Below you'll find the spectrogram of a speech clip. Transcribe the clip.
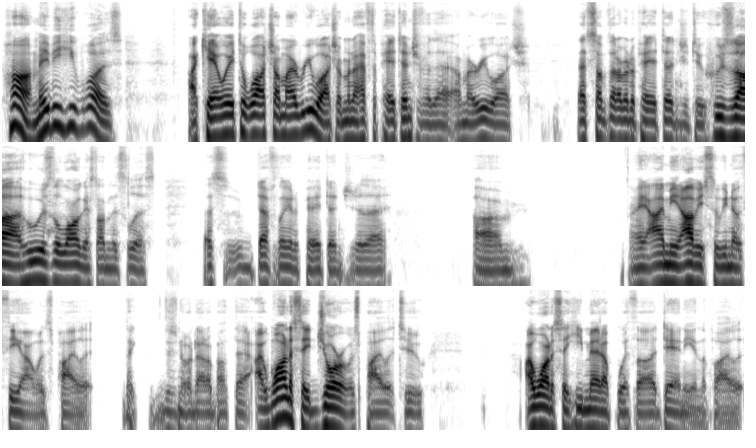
Huh? Maybe he was. I can't wait to watch on my rewatch. I'm gonna have to pay attention for that on my rewatch. That's something I'm gonna pay attention to. Who's uh who is the longest on this list? That's definitely gonna pay attention to that. Um, I I mean obviously we know Theon was pilot. Like there's no doubt about that. I want to say Jorah was pilot too. I want to say he met up with uh Dany in the pilot.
